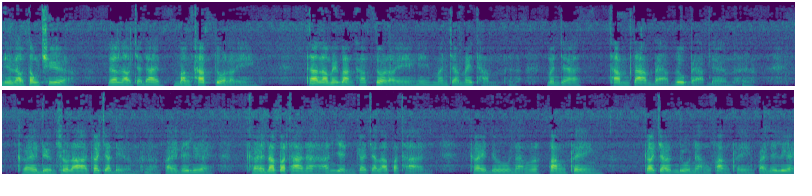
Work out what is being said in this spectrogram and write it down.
นี่เราต้องเชื่อ แล้วเราจะได้บังคับตัวเราเอง ถ้าเราไม่บังคับตัวเราเองนี้มันจะไม่ทำมันจะทำตามแบบรูปแบบเดิม เคยดื่มสุราก็จะดื่มไปเรื่อยๆ เคยรับประทานอาหารเย็นก็จะรับประทาน เคยดูหนังฟังเพลง ก็จะดูหนังฟังเพลงไปเรื่อย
